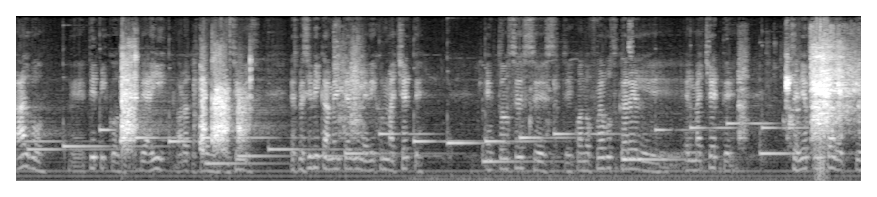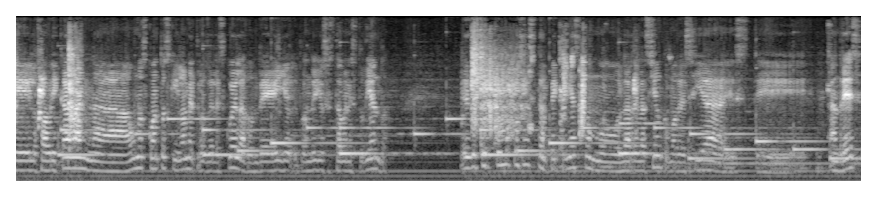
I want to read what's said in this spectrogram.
algo eh, típico de, ahí, ahora que tengo menciones. Específicamente alguien le dijo un machete. Entonces, este, cuando fue a buscar el, el machete, se dio cuenta de que lo fabricaban a unos cuantos kilómetros de la escuela donde ellos, donde ellos estaban estudiando. Es decir, como cosas tan pequeñas como la relación, como decía este Andrés,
